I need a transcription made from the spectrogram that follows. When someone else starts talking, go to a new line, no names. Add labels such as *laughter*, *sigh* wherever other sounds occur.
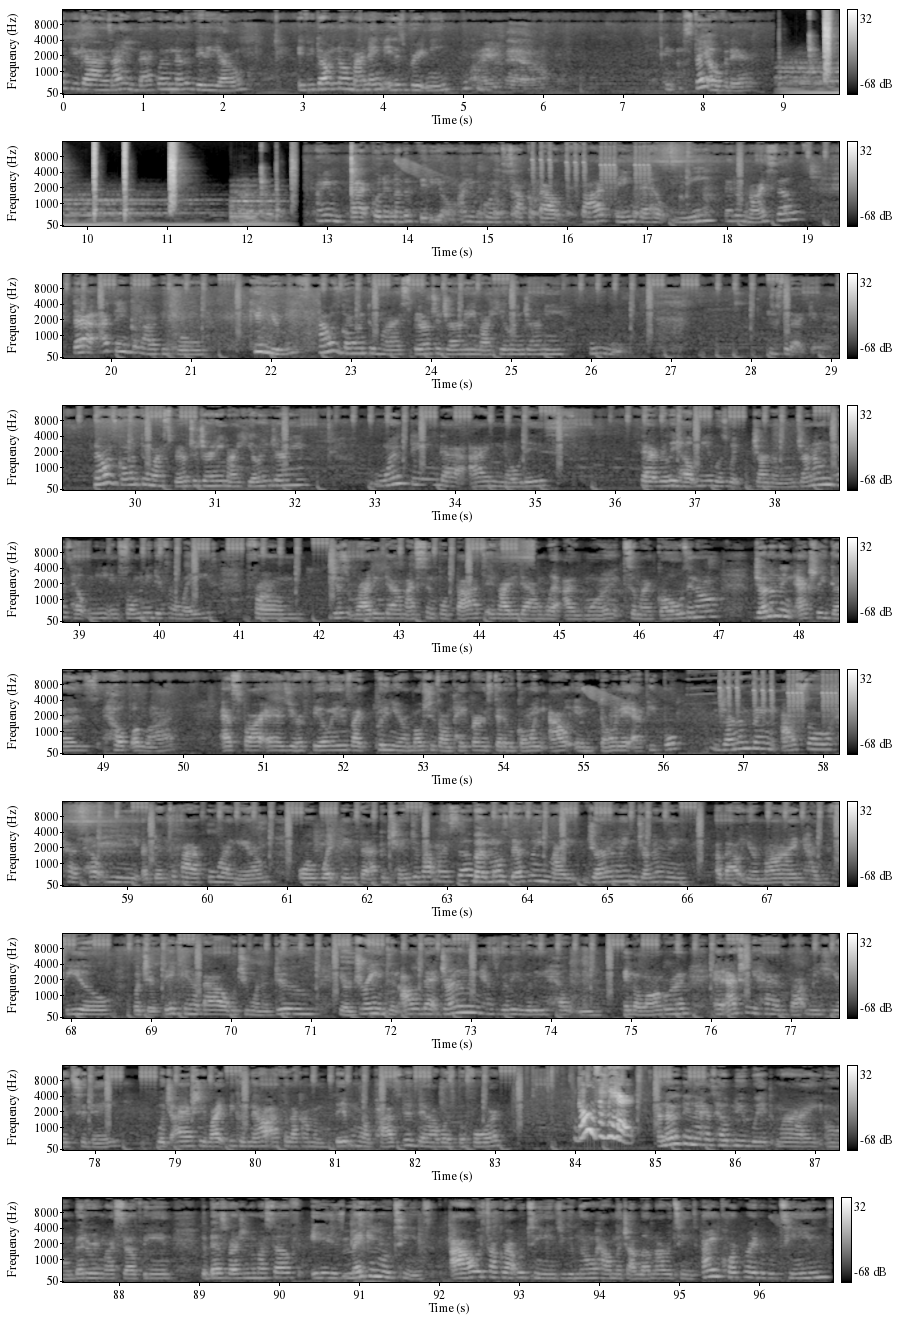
up you guys. I am back with another video. If you don't know my name is Britney.
My name is Adam.
stay over there. I am back with another video. I am going to talk about five things that help me better myself that i think a lot of people can use. I was going through my spiritual journey my healing journey Ooh. let's do that again when I was going through my spiritual journey, my healing journey, one thing that I noticed that really helped me was with journaling. Journaling has helped me in so many different ways from just writing down my simple thoughts and writing down what I want to my goals and all. Journaling actually does help a lot as far as your feelings, like putting your emotions on paper instead of going out and throwing it at people journaling also has helped me identify who I am or what things that I can change about myself. But most definitely like journaling, journaling about your mind, how you feel, what you're thinking about, what you want to do, your dreams and all of that. Journaling has really, really helped me in the long run and actually has brought me here today which I actually like because now I feel like I'm a bit more positive than I was before. Another thing that has helped me with my um, bettering myself, being the best version of myself, is making routines. I always talk about routines. You know how much I love my routines. I incorporated routines.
